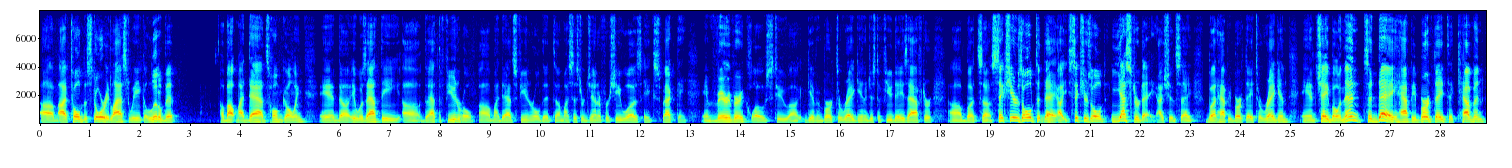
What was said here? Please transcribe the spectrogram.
Um, I told the story last week a little bit about my dad's homegoing and uh, it was at the, uh, the, at the funeral, uh, my dad's funeral, that uh, my sister Jennifer she was expecting and very very close to uh, giving birth to Reagan, and just a few days after. Uh, but six years old today, six years old yesterday, I should say. But happy birthday to Reagan and Chabo, and then today, happy birthday to Kevin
